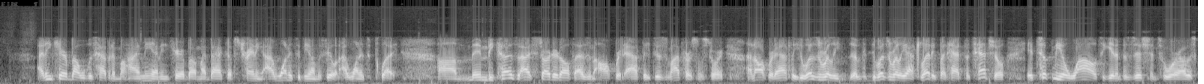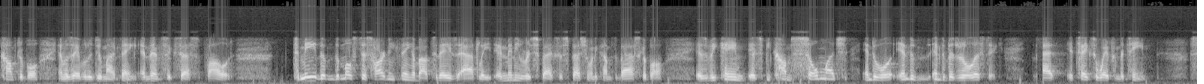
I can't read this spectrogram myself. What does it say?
I didn't care about what was happening behind me. I didn't care about my backups training. I wanted to be on the field. I wanted to play. Um, and because I started off as an awkward athlete, this is my personal story, an awkward athlete who wasn't really uh, wasn't really athletic but had potential. It took me a while to get in position to where I was comfortable and was able to do my thing, and then success followed to me, the, the most disheartening thing about today's athlete, in many respects, especially when it comes to basketball, is became it's become so much individualistic that it takes away from the team.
